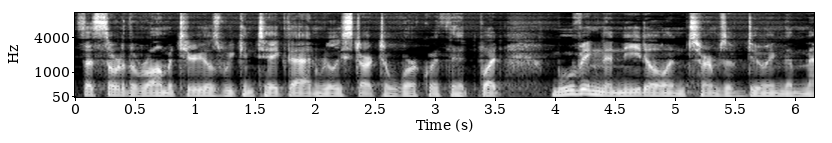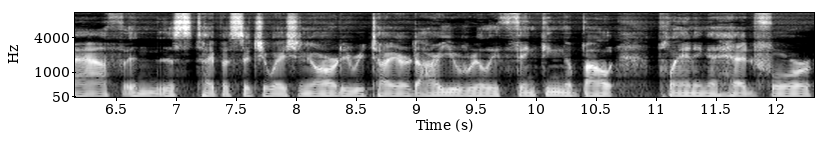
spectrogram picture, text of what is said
So that's sort of the raw materials we can take that and really start to work with it. But moving the needle in terms of doing the math in this type of situation you're already retired. Are you really thinking about planning ahead for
